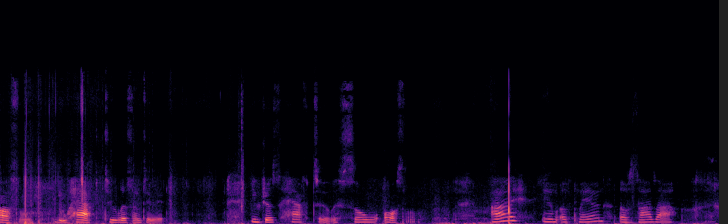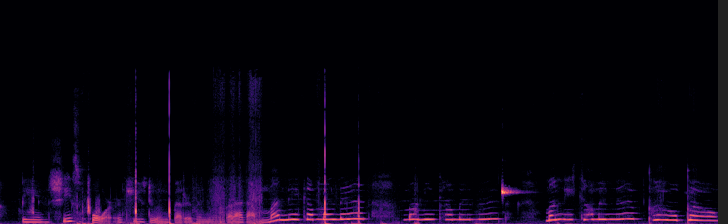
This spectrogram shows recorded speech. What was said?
awesome. You have to listen to it. You just have to. It's so awesome. I am a fan of Zaza Bean she's four and she's doing better than me. But I got money coming in, money coming in, money coming in, boom boom.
